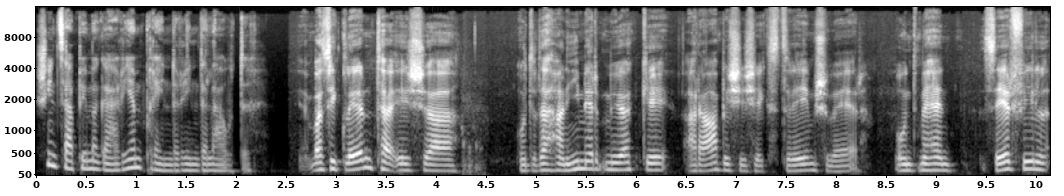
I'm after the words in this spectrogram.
scheint es magari ein Brenner in der Lauter. Was ich gelernt habe, ist, äh, oder da habe ich mir Mühe gegeben, Arabisch ist extrem schwer. Und wir haben sehr viele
